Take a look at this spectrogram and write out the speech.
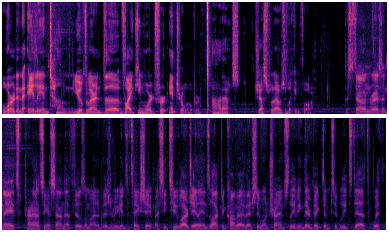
A word in the alien tongue. You have learned the Vy'keen word for interloper. Ah, that's just what I was looking for. The stone resonates, pronouncing a sound that fills the mind. A vision begins to take shape. I see two large aliens locked in combat. Eventually, one triumphs, leaving their victim to bleed to death. With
